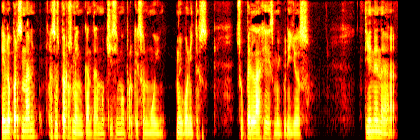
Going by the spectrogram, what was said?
En lo personal, esos perros me encantan muchísimo porque son muy, muy bonitos. Su pelaje es muy brilloso. Tienen a,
